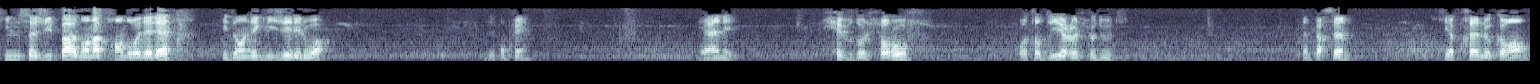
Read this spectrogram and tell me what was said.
qu'il ne s'agit pas d'en apprendre les lettres et d'en négliger les lois. Vous avez compris يعني حفظ الحروف وتضييع الحدود C'est une personne qui apprend le Coran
